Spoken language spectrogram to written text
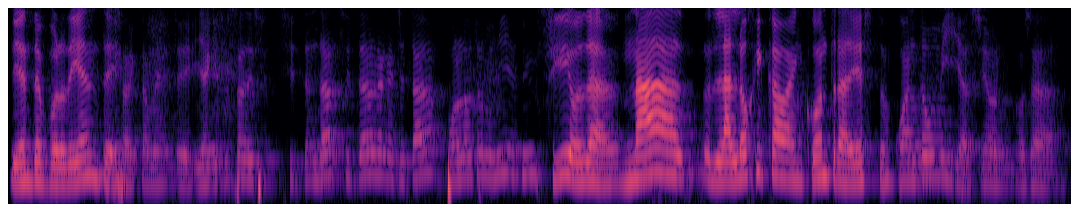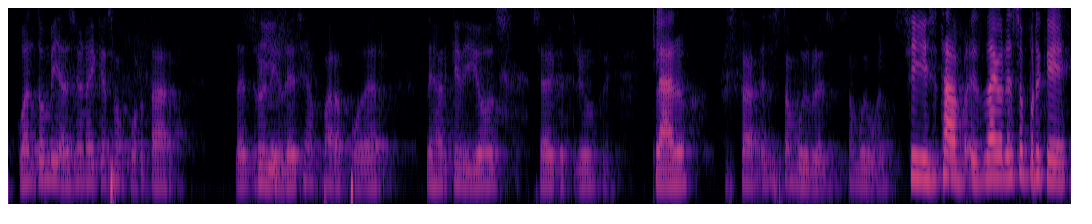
diente por diente. Exactamente. Y aquí te está si te, da, si te dan una cachetada, pon la otra mejilla. Sí, o sea, nada, la lógica va en contra de esto. ¿Cuánta humillación, o sea, cuánta humillación hay que soportar dentro de la iglesia para poder dejar que Dios sea el que triunfe? Claro. Está, eso está muy grueso, está muy bueno. Sí, está, está grueso porque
